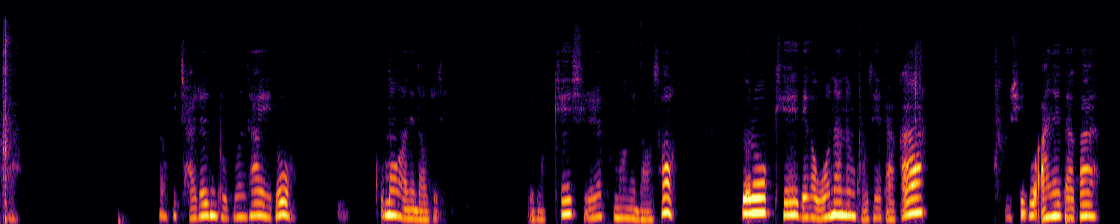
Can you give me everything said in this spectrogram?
자, 여기 자른 부분 사이로 구멍 안에 넣어주세요. 이렇게 실을 구멍에 넣어서 이렇게 내가 원하는 곳에다가 두시고 안에다가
